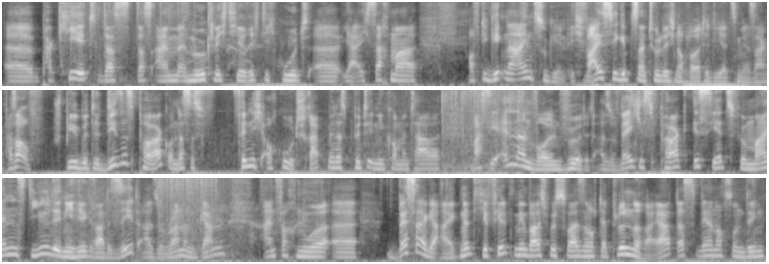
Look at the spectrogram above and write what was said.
äh, Paket, das, das einem ermöglicht, hier richtig gut, äh, ja, ich sag mal, auf die Gegner einzugehen. Ich weiß, hier gibt es natürlich noch Leute, die jetzt mir sagen, pass auf, spiel bitte dieses Perk und das ist Finde ich auch gut. Schreibt mir das bitte in die Kommentare, was ihr ändern wollen würdet. Also welches Perk ist jetzt für meinen Stil, den ihr hier gerade seht, also Run and Gun, einfach nur äh, besser geeignet. Hier fehlt mir beispielsweise noch der Plünderer. Ja? Das wäre noch so ein Ding,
